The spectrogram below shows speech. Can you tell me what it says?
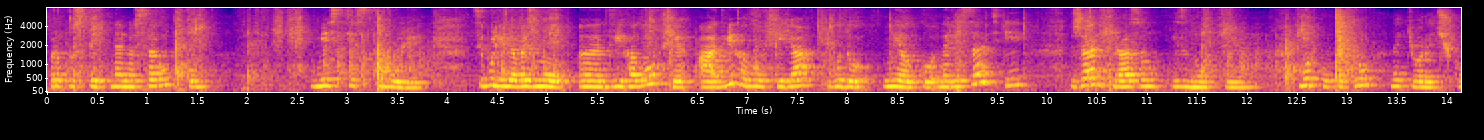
пропустити на м'ясорубку вместе з цибулею. Цибулю я візьму е, дві головки, а дві головки я буду мелко нарізати і жарити разом із морквою. Моркву потру на терочку.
